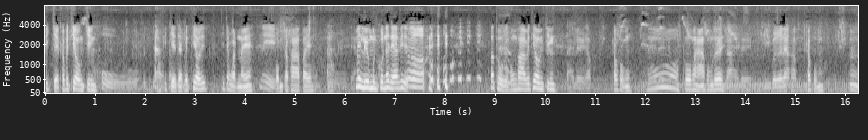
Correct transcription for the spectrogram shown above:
พี่เจตเขาไปเที่ยวจริงโอ้โหสุดยอๆดพี่เจตอยากไปเที่ยวที่ที่จังหวัดไหนนี่ผมจะพาไปโอ้โหแจ๋วไม่ลืมบุญคุณนะแท้พี่เออ ถ้าถูกผมพาไปเที่ยวจริงได้เลยครับ ๆครับผมโอ้โทรมาหาผมเลย ได้เลยมีเบอร์แล้วครับ ครับผม อืม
